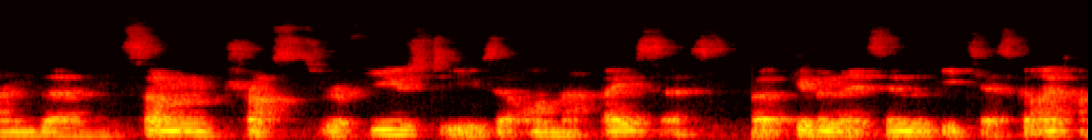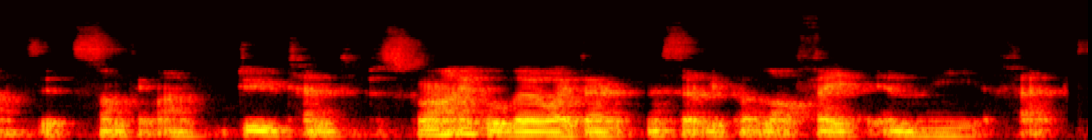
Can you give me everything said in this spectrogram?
and um, some trusts refuse to use it on that basis. But given that it's in the BTS guidelines, it's something I do tend to prescribe, although I don't necessarily put a lot of faith in the effect.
